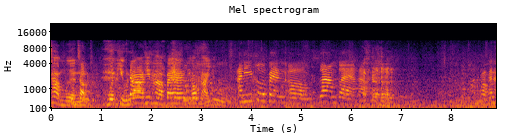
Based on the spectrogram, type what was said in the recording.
ฉ่ำเหมือน ชุ่มฉ่ำเหมือนผิวหน้าที่ทาแป้งที่เขาขายอยู่ อันนี้คือเป็นเอ่อล่ามแปลค่ะบอกแค่ไหน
